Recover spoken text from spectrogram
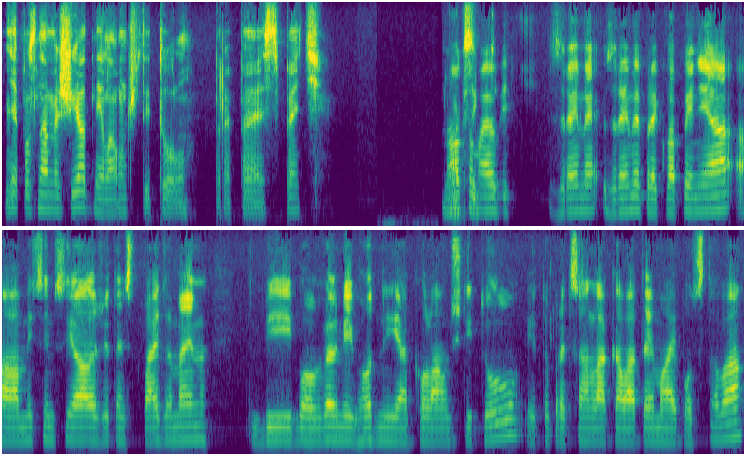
nepoznáme žiadny launch titul pre PS5. No, Ak to majú byť zrejme, zrejme prekvapenia a myslím si ale, že ten Spider-Man by bol veľmi vhodný ako launch titul. Je to predsa lákavá téma aj podstava.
